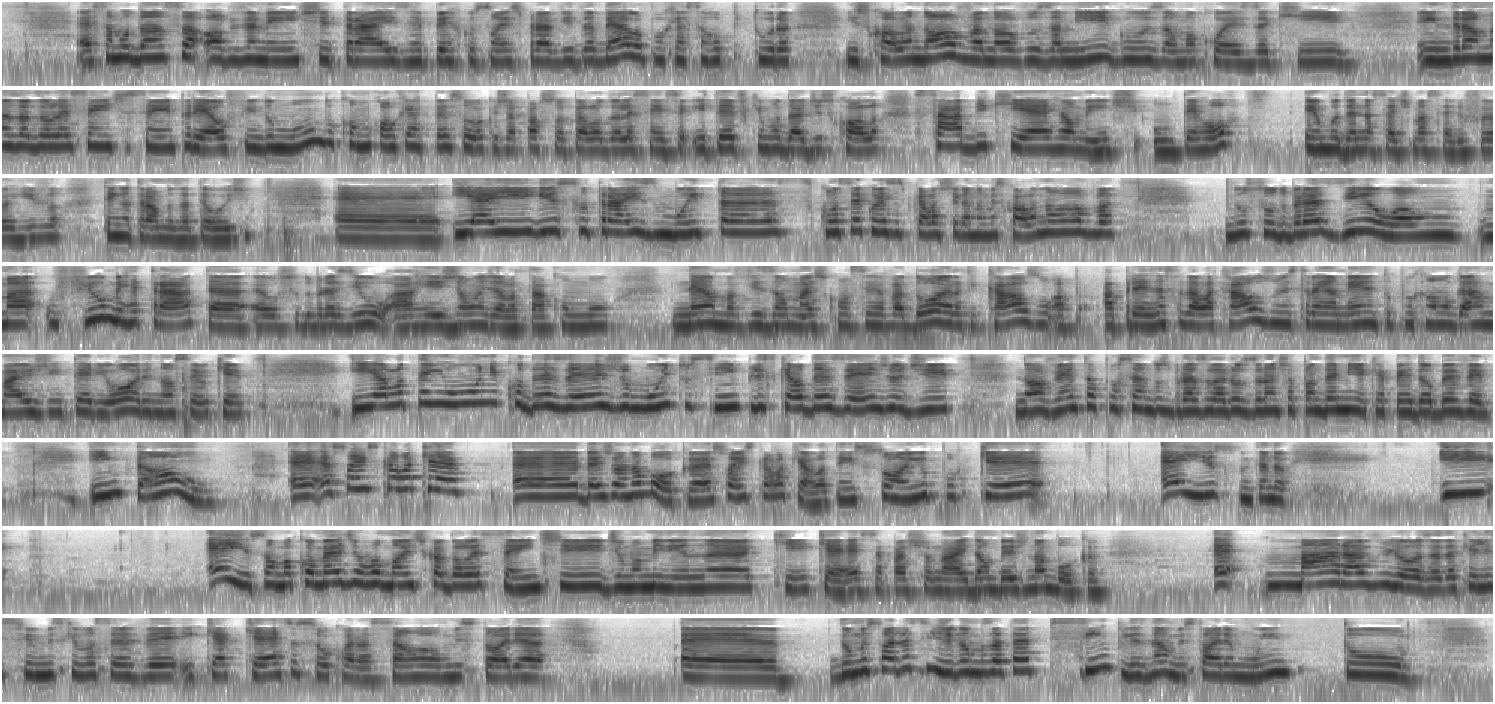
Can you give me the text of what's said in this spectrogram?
Essa mudança, obviamente, traz repercussões para a vida dela, porque essa ruptura, escola nova, novos amigos, é uma coisa que em dramas adolescentes sempre é o fim do mundo, como qualquer pessoa que já passou pela adolescência e teve que mudar de escola sabe que é realmente um terror. Eu mudei na sétima série, foi horrível. Tenho traumas até hoje. É, e aí isso traz muitas consequências, porque ela chega numa escola nova, no sul do Brasil, um, uma, o filme retrata é, o sul do Brasil, a região onde ela está como né, uma visão mais conservadora, que causa a, a, presença dela causa um estranhamento, porque é um lugar mais de interior e não sei o que. E ela tem um único desejo muito simples, que é o desejo de 90% dos brasileiros durante a pandemia, que é perder o bebê. Então, é, é só isso que ela quer. É beijar na boca, é só isso que ela quer. Ela tem sonho porque é isso, entendeu? E é isso, é uma comédia romântica adolescente de uma menina que quer se apaixonar e dar um beijo na boca. É maravilhoso, é daqueles filmes que você vê e que aquece o seu coração. É uma história. É, de uma história assim, digamos, até simples, né? Uma história muito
